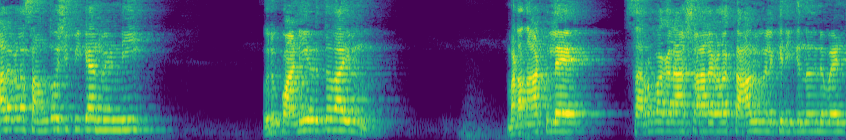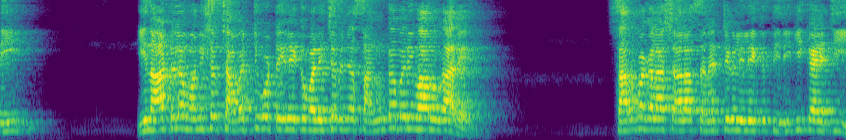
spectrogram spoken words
ആളുകളെ സന്തോഷിപ്പിക്കാൻ വേണ്ടി ഒരു പണിയെടുത്തതായിരുന്നു. നമ്മുടെ നാട്ടിലെ സർവകലാശാലകളെ കാവ്യവൽക്കരിക്കുന്നതിന് വേണ്ടി ഈ നാട്ടിലെ മനുഷ്യർ ചവറ്റുകൊട്ടയിലേക്ക് വലിച്ചെറിഞ്ഞ സംഘപരിവാറുകാരെ സർവകലാശാല സെനറ്റുകളിലേക്ക് തിരികെ കയറ്റി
